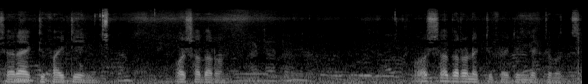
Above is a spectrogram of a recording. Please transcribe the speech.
সেরা একটি ফাইটিং অসাধারণ। অসাধারণ একটি ফাইটিং দেখতে পাচ্ছি।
